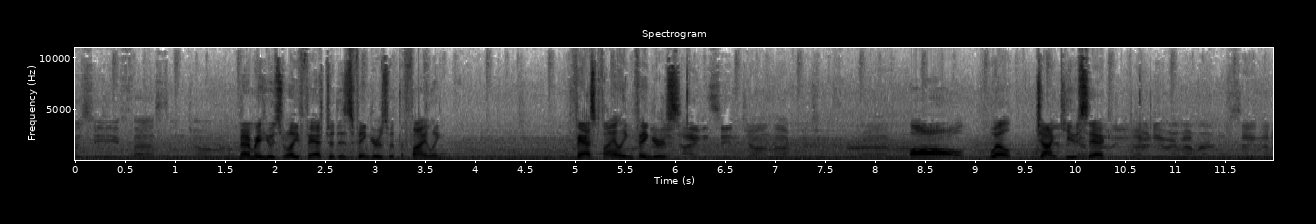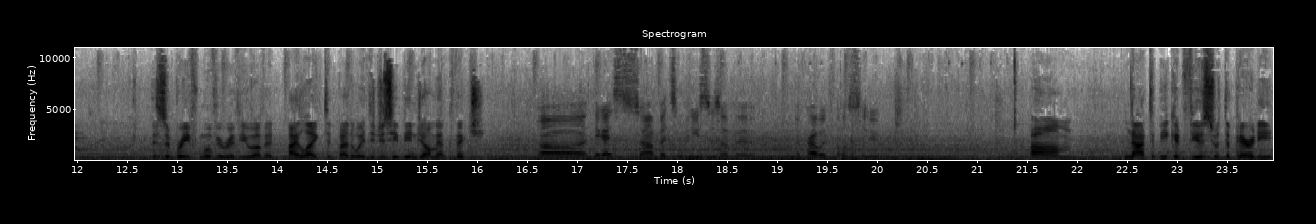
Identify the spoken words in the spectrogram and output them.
was he fast in John Malkovich? Remember, he was really fast with his fingers with the filing. Fast filing fingers. I haven't seen John Malkovich forever. Oh, well, John Cusack. I do remember him saying that it was good. This is a brief movie review of it. I liked it, by the way. Did you see Being John Malkovich? uh, I think I saw bits and pieces of it. I probably fell asleep. Um, not to be confused with the parody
